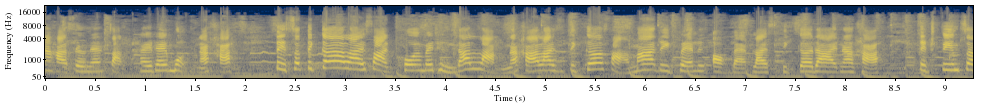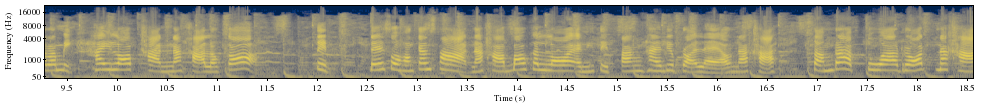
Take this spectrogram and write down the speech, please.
นะคะ เซลล์แนนจัดให้ได้หมดนะคะ ติดสติกเกอร์ลายสาดโคนไปถึงด้านหลังนะคะ ลายสติกเกอร์สามารถรีเควสหรือออกแบบลายสติกเกอร์ได้นะคะ ติดฟิล์มเซรามิกให้รอบคันนะคะ แล้วก็ติดในส่วนของกันศาสตร์นะคะ เบ้ากันลอย อันนี้ติดตั้งให้เรียบร้อยแล้วนะคะสำหรับตัวรถนะคะ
